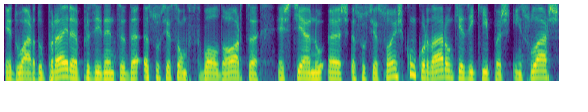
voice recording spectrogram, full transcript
Eduardo Pereira, presidente da Associação de Futebol da Horta, este ano as associações concordaram que as equipas insulares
